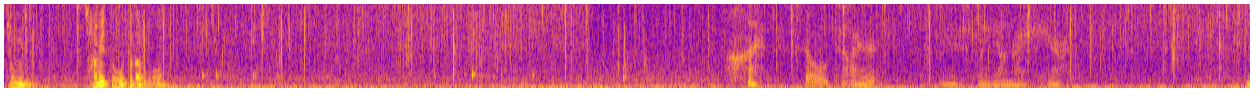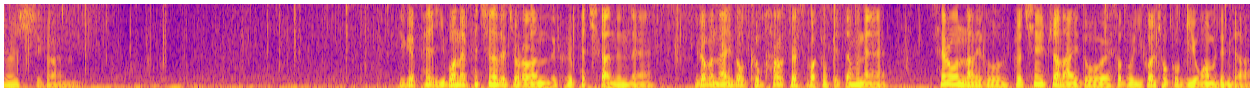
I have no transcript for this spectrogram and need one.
좀 잠이 또 오더라고. So tired. I just lay down right here. 10시간 이게 패, 이번에 패치가 될 줄 알았는데 그게 패치가 안 됐네 이러면 난이도 급 하락될 수밖에 없기 때문에 새로운 난이도 그러니까 침입자 난이도에서도 이걸 적극 이용하면 됩니다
